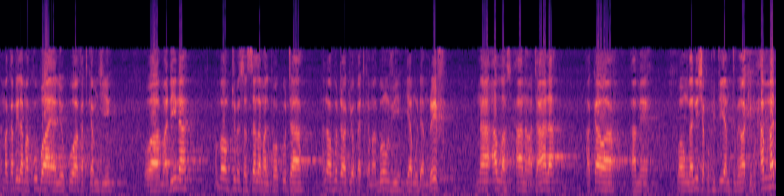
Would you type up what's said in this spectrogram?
na makabila makubwa yaliyokuwa katika mji wa Madina ambao Mtume swalla alipowakuta aliwakuta wakiwa katika magomvi ya muda mrefu. Na Allah subhanahu wa ta'ala akawa amewaunganisha kupitia mtume wake Muhammad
